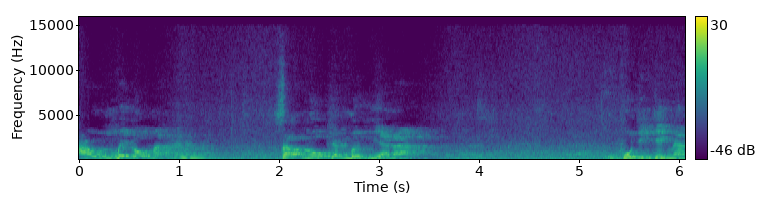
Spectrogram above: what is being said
เอามึงไม่ล้มอะสารรูปอย่างมึงเนี่ยนะ พูดจริง ๆ นะ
